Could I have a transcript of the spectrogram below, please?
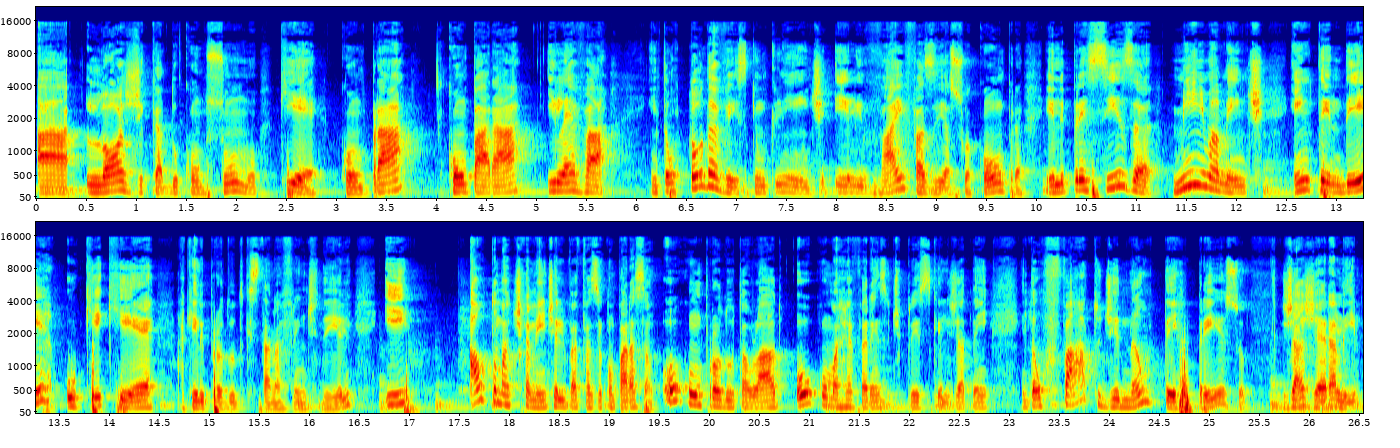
a lógica do consumo, que é comprar comparar e levar. Então, toda vez que um cliente ele vai fazer a sua compra, ele precisa minimamente entender o que, que é aquele produto que está na frente dele e automaticamente ele vai fazer comparação ou com um produto ao lado ou com uma referência de preço que ele já tem. Então, o fato de não ter preço já gera ali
